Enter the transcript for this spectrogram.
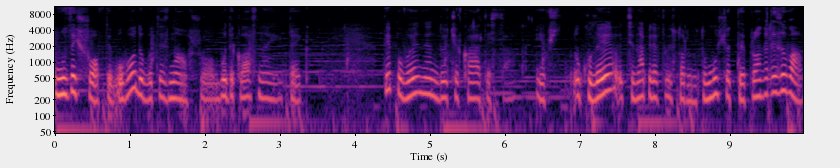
ну зайшов ти в угоду, бо ти знав, що буде класний тейк, ти повинен дочекатися, якщо, ну, коли ціна піде в твою сторону, тому що ти проаналізував.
